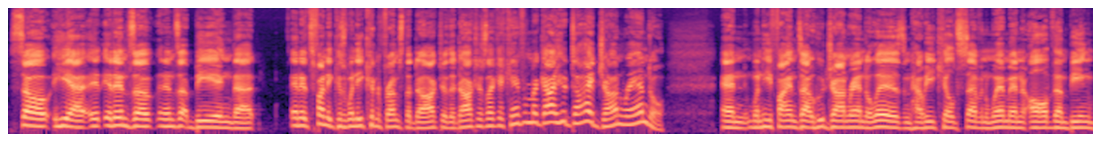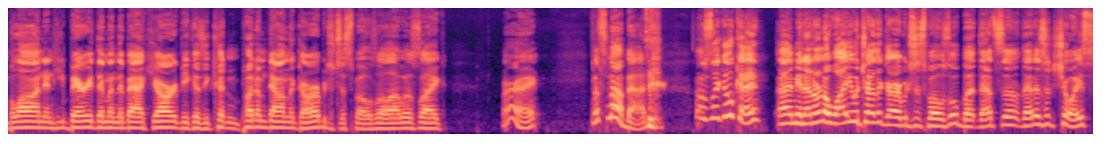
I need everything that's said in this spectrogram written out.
So yeah, it, it ends up it ends up being that, and it's funny because when he confronts the doctor, the doctor's like, "It came from a guy who died, John Randall." And when he finds out who John Randall is and how he killed seven women, all of them being blonde, and he buried them in the backyard because he couldn't put them down the garbage disposal, I was like, all right, that's not bad. I was like, okay. I mean, I don't know why you would try the garbage disposal, but that's a that is a choice.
